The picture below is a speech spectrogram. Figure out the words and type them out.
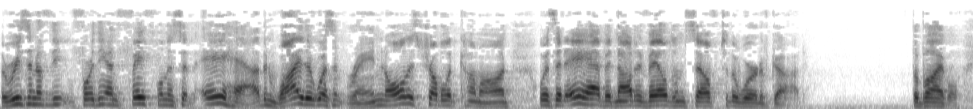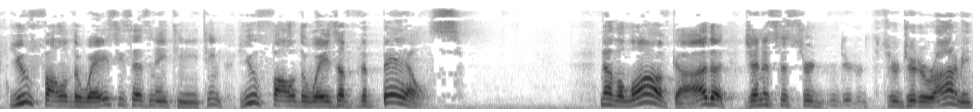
the reason of the, for the unfaithfulness of Ahab and why there wasn't rain and all this trouble had come on was that Ahab had not availed himself to the Word of God the Bible. You followed the ways, he says in 1818, you followed the ways of the Baals. Now, the law of God, the Genesis through, through Deuteronomy,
